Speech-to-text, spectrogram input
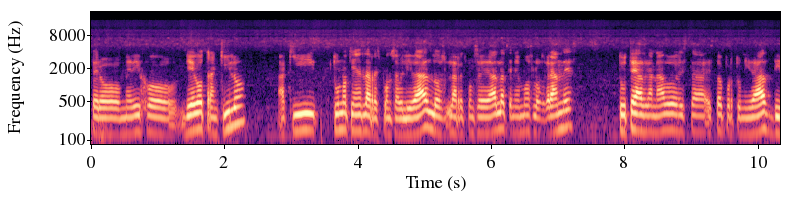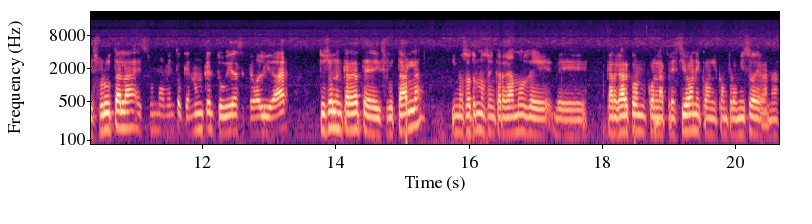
pero me dijo, Diego, tranquilo, aquí tú no tienes la responsabilidad, los, la responsabilidad la tenemos los grandes, tú te has ganado esta, esta oportunidad, disfrútala, es un momento que nunca en tu vida se te va a olvidar, tú solo encárgate de disfrutarla y nosotros nos encargamos de, de cargar con, con, la presión y con el compromiso de ganar.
